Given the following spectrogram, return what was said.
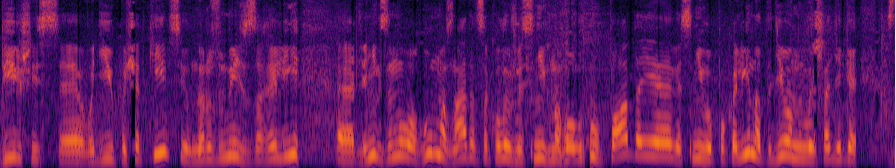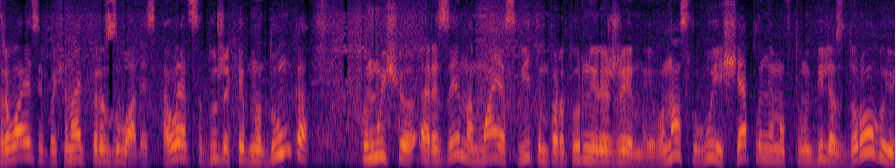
Більшість е, водіїв-початківців не розуміють взагалі е, для них зимова гума. Знаєте, це коли вже сніг на голову падає, снігу по коліна, тоді вони лише тільки зриваються і починають перезуватись. Але це дуже хибна думка, тому що резина має свій температурний режим, і вона слугує щепленням автомобіля з дорогою.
